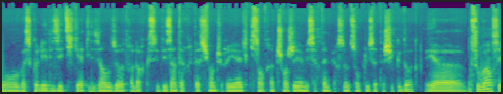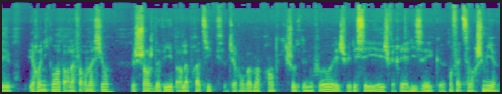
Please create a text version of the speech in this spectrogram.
On va se coller des étiquettes les uns aux autres alors que c'est des interprétations du réel qui sont en train de changer, mais certaines personnes sont plus attachées que d'autres. Et euh, souvent, c'est ironiquement par la formation je change d'avis par la pratique. C'est-à-dire, on va m'apprendre quelque chose de nouveau et je vais l'essayer, je vais réaliser que, en fait, ça marche mieux.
